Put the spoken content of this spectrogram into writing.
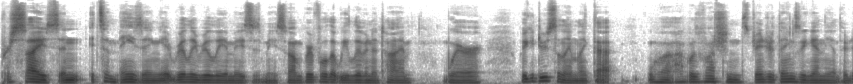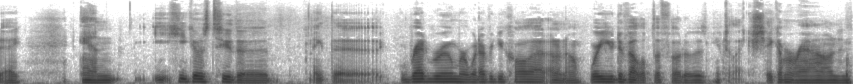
precise and it's amazing. It really really amazes me. So I'm grateful that we live in a time where we can do something like that. Well, I was watching Stranger Things again the other day and he goes to the like the red room or whatever you call that. I don't know where you develop the photos. You have to like shake them around and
